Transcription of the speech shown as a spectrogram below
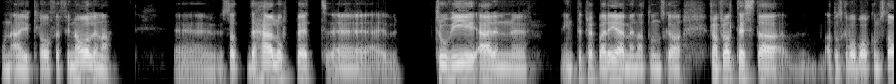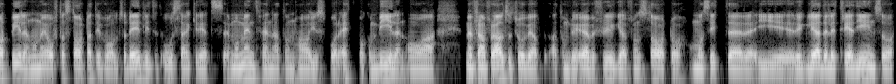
hon är ju klar för finalerna. Eh, Så att det här loppet eh, tror vi är en, eh, inte preparera men att hon ska framförallt testa att hon ska vara bakom startbilen. Hon har ju ofta startat i volt, så det är ett litet osäkerhetsmoment för henne att hon har just spår 1 bakom bilen. Och, men framförallt så tror vi att, att hon blir överflygad från start och om hon sitter i ryggled eller tredje in så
